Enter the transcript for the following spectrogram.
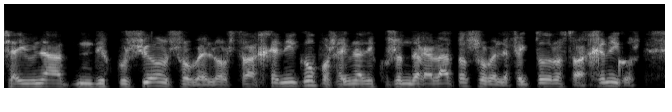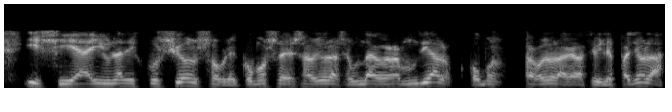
si hay una discusión sobre los transgénicos, pues hay una discusión de relatos sobre el efecto de los transgénicos. Y si hay una discusión sobre cómo se desarrolló la Segunda Guerra Mundial, cómo se desarrolló la Guerra Civil Española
